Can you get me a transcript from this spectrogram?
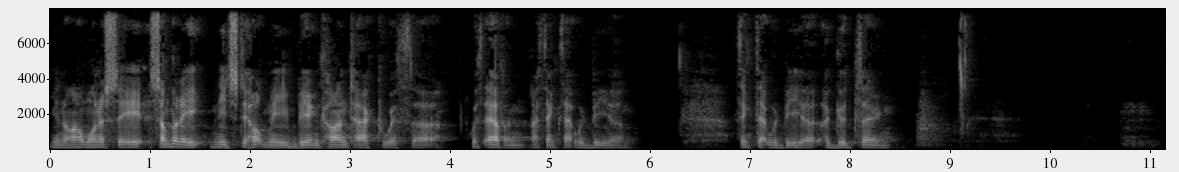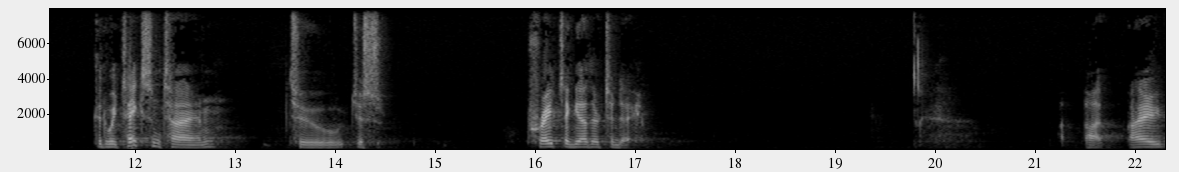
you know, I want to say somebody needs to help me be in contact with uh, with Evan. I think that would be a, I think that would be a, a good thing. Could we take some time to just pray together today? Uh, I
